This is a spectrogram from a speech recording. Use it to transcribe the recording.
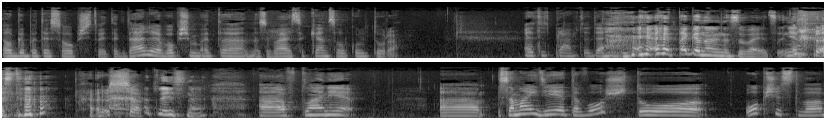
ЛГБТ-сообщества и так далее. В общем, это называется cancel культура. Это правда, да. так оно и называется. Нет, просто... Хорошо. Отлично. А, в плане... а, сама идея того, что общество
